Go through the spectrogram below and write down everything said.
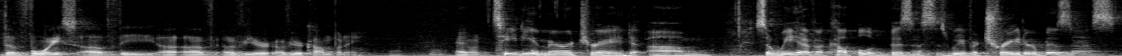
the voice of, the, uh, of, of, your, of your company? At TD Ameritrade, um, so we have a couple of businesses. We have a trader business,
